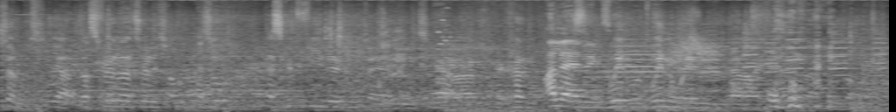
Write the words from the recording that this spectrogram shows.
Stimmt, ja, das wäre natürlich auch. Also, es gibt viele gute Endings. Ja, wir können alle Endings win, win, win. Ja. Oh mein Gott.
